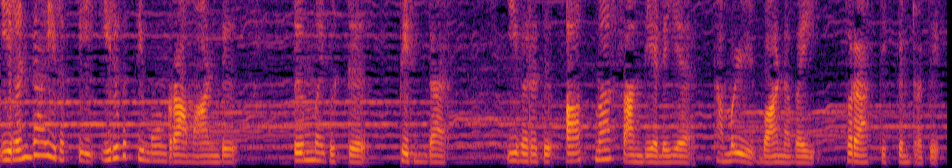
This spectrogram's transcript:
இரண்டாயிரத்தி இருபத்தி மூன்றாம் ஆண்டு எம்மை விட்டு பிரிந்தார். இவரது ஆத்மா சாந்தியடைய தமிழ் வானவை பிரார்த்திக்கின்றது.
